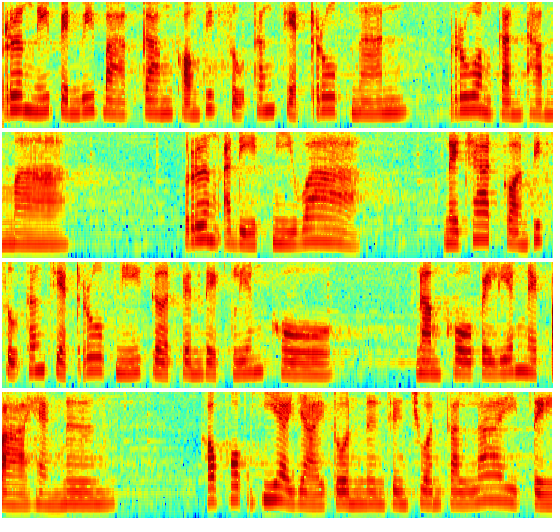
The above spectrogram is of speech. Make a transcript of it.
เรื่องนี้เป็นวิบากกรรมของภิกษุทั้งเจ็ดรูปนั้น ร่วมกันทำมา เรื่องอดีตมีว่า ในชาติก่อนภิกษุทั้งเจ็ดรูปนี้เกิดเป็นเด็กเลี้ยงโคนำโคไปเลี้ยงในป่าแห่งหนึ่ง เขาพบเหี้ยใหญ่ตัวหนึ่งจึงชวนกันไล่ตี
